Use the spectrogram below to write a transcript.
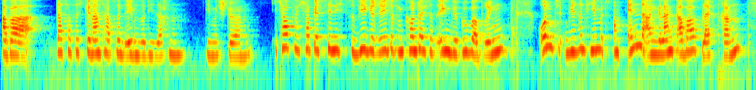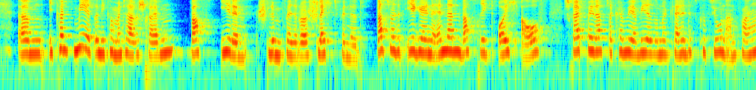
Aber das, was ich genannt habe, sind eben so die Sachen, die mich stören. Ich hoffe, ich habe jetzt hier nicht zu viel geredet und konnte euch das irgendwie rüberbringen. Und wir sind hiermit am Ende angelangt, aber bleibt dran. Ähm, ihr könnt mir jetzt in die Kommentare schreiben, was ihr denn schlimm findet oder schlecht findet. Was würdet ihr gerne ändern? Was regt euch auf? Schreibt mir das, da können wir ja wieder so eine kleine Diskussion anfangen.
